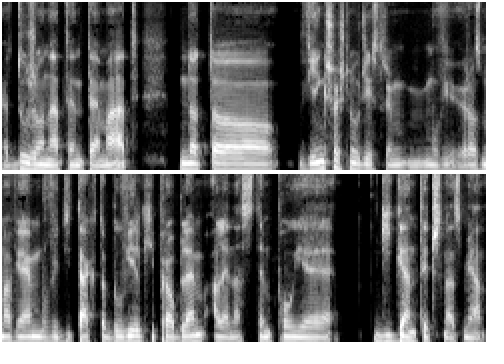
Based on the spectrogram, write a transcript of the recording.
dużo na ten temat. No to większość ludzi, z którymi mówi, rozmawiałem, mówili tak, to był wielki problem, ale następuje gigantyczna zmiana.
